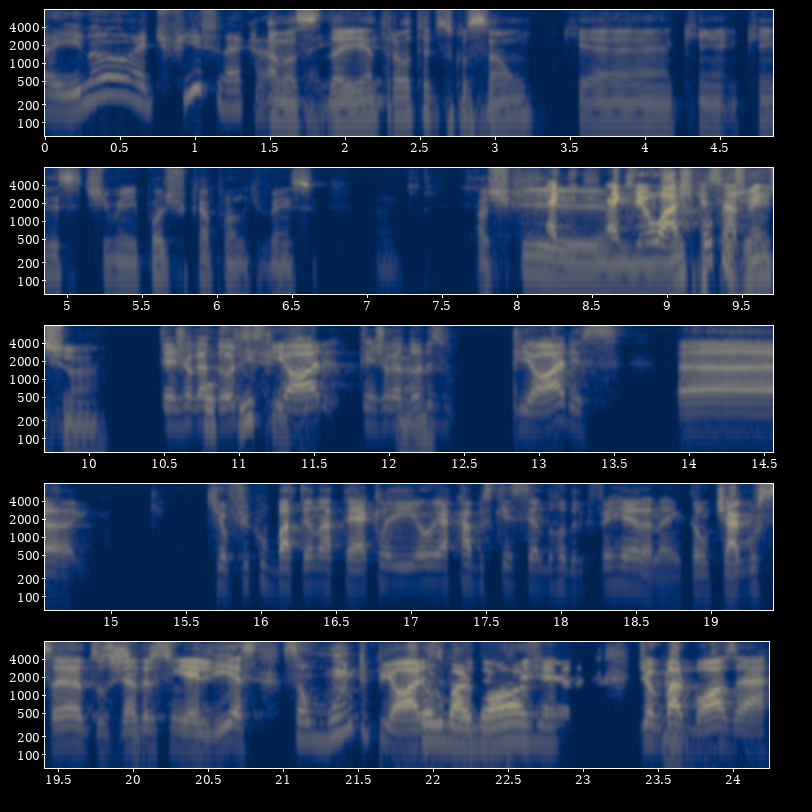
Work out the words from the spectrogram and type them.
aí, não é difícil, né, cara? Ah, mas daí entra outra discussão que é quem, quem desse time aí pode ficar pro ano que vem. Acho que. É que, é que eu acho que pouca gente, né? Tem jogadores piores, tem jogadores é. piores uh, que eu fico batendo na tecla e eu acabo esquecendo o Rodrigo Ferreira, né? Então, Thiago Santos, Janderson e Elias são muito piores. Diogo Barbosa. Diogo Barbosa, é.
